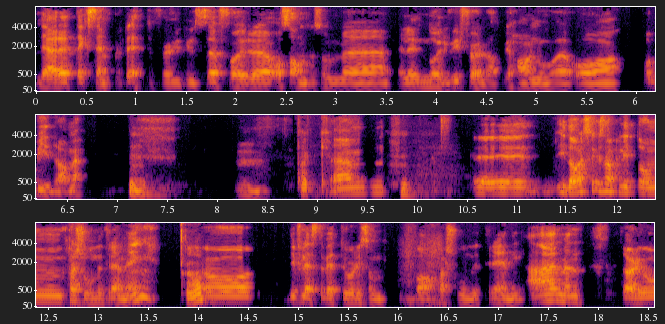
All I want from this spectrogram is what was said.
det er et eksempel til etterfølgelse for eh, oss andre som eh, Eller når vi føler at vi har noe å, å bidra med. Mm. Mm. Takk. Um, eh, I dag skal vi snakke litt om personlig trening. Ja. Og de fleste vet jo liksom hva personlig trening er, men så er det jo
